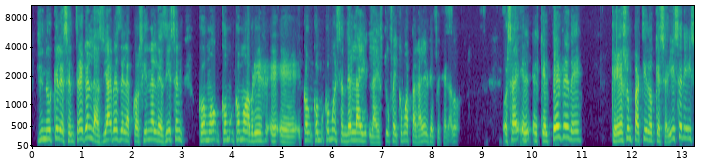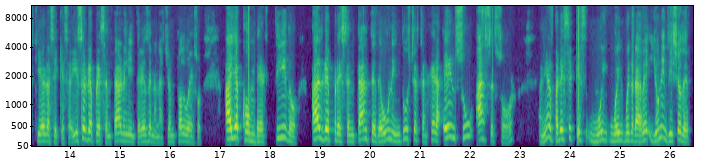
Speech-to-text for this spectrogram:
sino que les entregan las llaves de la cocina, les dicen cómo, cómo, cómo abrir, eh, eh, cómo, cómo, encender la, la, estufa y cómo apagar el refrigerador. O sea, el, el, que el PRD, que es un partido que se dice de izquierdas y que se dice representar el interés de la nación, todo eso, haya convertido al representante de una industria extranjera en su asesor, a mí me parece que es muy, muy, muy grave y un indicio de,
